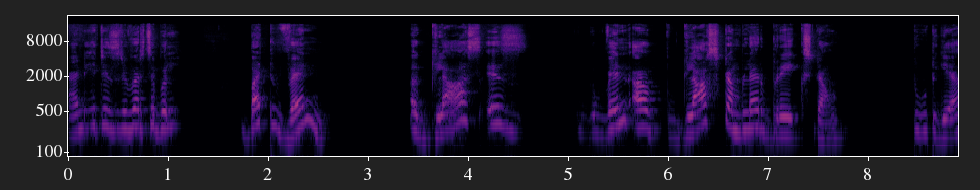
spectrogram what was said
And it is reversible but when a glass is when a glass tumbler breaks down टूट गया,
